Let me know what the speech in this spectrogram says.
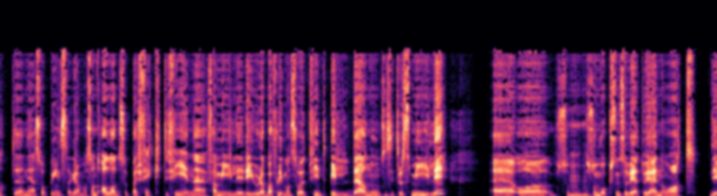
at eh, når jeg så på Instagram og sånt, Alle hadde så perfekte, fine familier i jula bare fordi man så et fint bilde av noen som sitter og smiler. Eh, og som, mm. Som voksen så vet jo jeg nå at de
